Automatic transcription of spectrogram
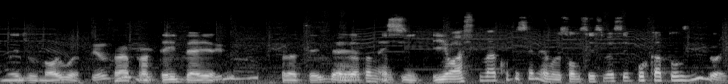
né, do Norway, Deus pra, pra ter ideia. Deus. Pra ter ideia. Exatamente. Assim, e eu acho que vai acontecer mesmo. Eu só não sei se vai ser por 14 milhões,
